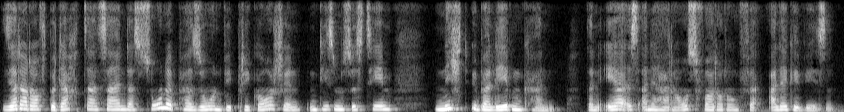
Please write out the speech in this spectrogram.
sehr darauf bedacht sein, dass so eine Person wie Prigozhin in diesem System nicht überleben kann denn er ist eine Herausforderung für alle gewesen.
